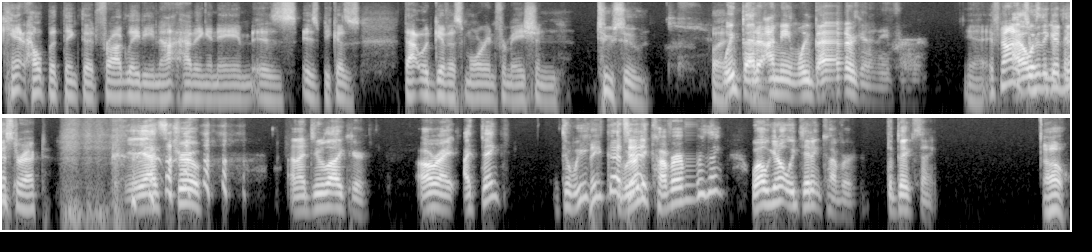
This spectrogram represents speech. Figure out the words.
can't help but think that frog lady not having a name is is because that would give us more information too soon but we better. yeah, I mean, we better get a name for her. yeah if not I it's a really good misdirect Yeah, it's true. and I do like her. All right. I think Do we think that's we already it. cover everything? Well, you know what we didn't cover? The big thing. oh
